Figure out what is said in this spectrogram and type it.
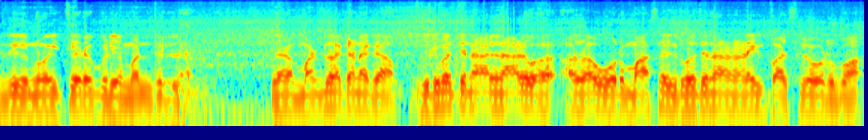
இது நோய் தீரக்கூடிய மருந்து இல்லை. இதில் மண்டல கணக்காக இருபத்தி நாலு நாள் அதாவது ஒரு மாதம் இருபத்தி நாலு நாளைக்கு பஸ்ஸில் கொடுப்போம்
